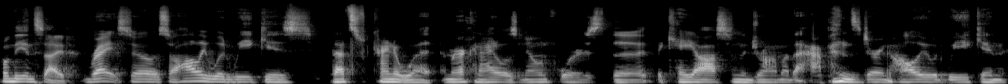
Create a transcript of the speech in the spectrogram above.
from the inside. Right. So so Hollywood Week is that's kind of what American Idol is known for is the the chaos and the drama that happens during Hollywood week and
